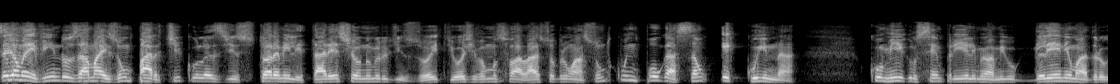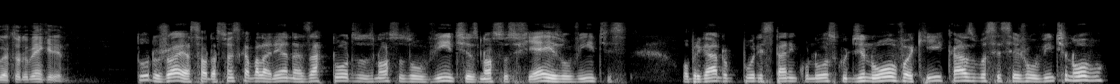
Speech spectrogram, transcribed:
Sejam bem-vindos a mais um Partículas de História Militar. Este é o número 18 e hoje vamos falar sobre um assunto com empolgação equina. Comigo, sempre ele, meu amigo Glênio Madruga. Tudo bem, querido? Tudo jóia. Saudações cavalarianas a todos os nossos ouvintes, nossos fiéis ouvintes. Obrigado por estarem conosco de novo aqui. Caso você seja um ouvinte novo,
